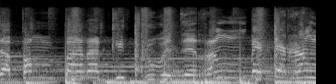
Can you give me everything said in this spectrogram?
మీద పంపన కిచ్చు వెదరం బెదరం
